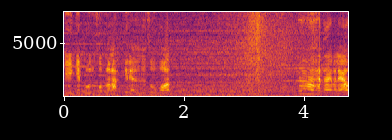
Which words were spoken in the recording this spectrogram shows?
เอเก็บรูนครบแล้วล่ะที่เหลือก็คือสู้บอสได้มาแล้ว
